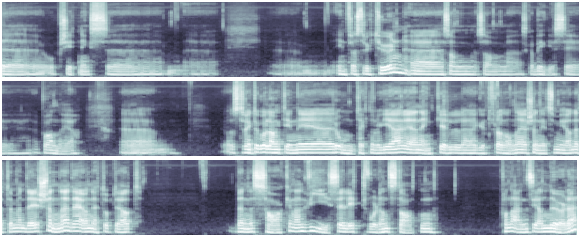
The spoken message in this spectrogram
rakettoppskytningsinfrastrukturen eh, eh, som, som, skal bygges i, på Andøya. Eh, så trenger ikke å gå langt inn i romteknologi her. Jeg er en enkel gutt fra landet, jeg skjønner ikke så mye av dette. Men det jeg skjønner, det er jo nettopp det at denne saken den viser litt hvordan staten på den ene sida nøler,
